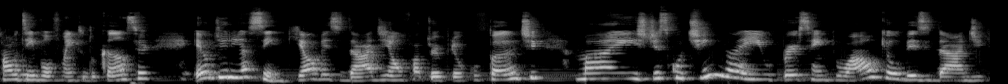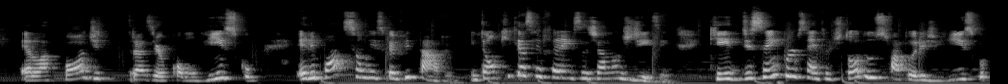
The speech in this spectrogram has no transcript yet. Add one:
ao desenvolvimento do câncer. Eu diria assim que a obesidade é um fator preocupante, mas discutindo aí o percentual que a obesidade ela pode trazer como risco, ele pode ser um risco evitável. Então, o que, que as referências já nos dizem? Que de 100% de todos os fatores de risco,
